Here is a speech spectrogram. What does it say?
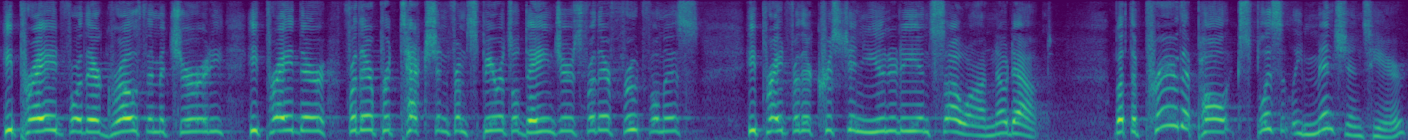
He prayed for their growth and maturity. He prayed their, for their protection from spiritual dangers, for their fruitfulness. He prayed for their Christian unity and so on, no doubt. But the prayer that Paul explicitly mentions here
